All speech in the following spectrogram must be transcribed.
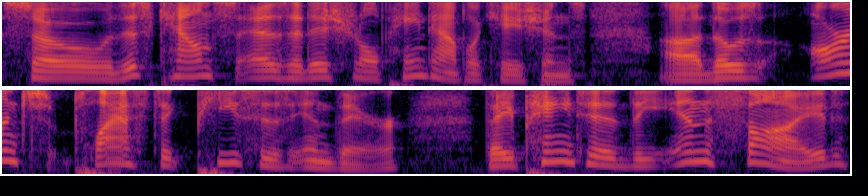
So this counts as additional paint applications. Uh, those aren't plastic pieces in there. They painted the inside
